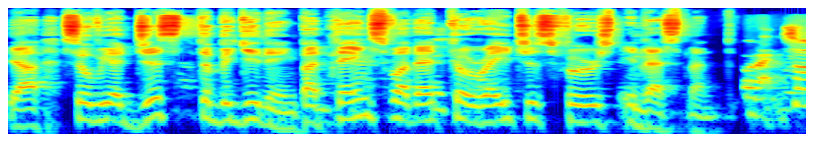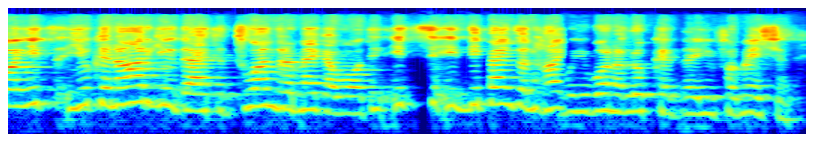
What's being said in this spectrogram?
Yeah. So we are just the beginning, but thanks for that courageous first investment. All right. So it's, you can argue that 200 megawatt, it, it's, it depends on how we want to look at the information.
